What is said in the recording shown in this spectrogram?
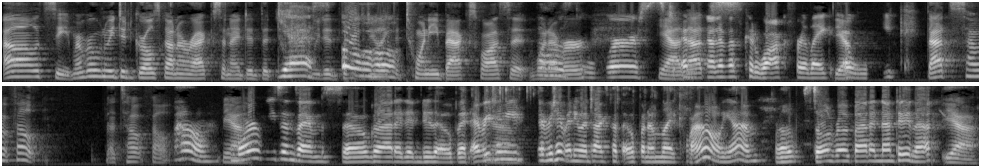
Uh, let's see. Remember when we did Girls Gone RX and I did the tw- Yes. we did, we did like Oh. the twenty back squats at That was whatever. the worst. Yeah, none of us could walk for like Yep. a week. That's how it felt. That's how it felt. Wow. Yeah. More reasons I'm so glad I didn't do the open. Every time you every time anyone talks about the open, I'm like, wow, yeah, I'm real, still real glad I'm not doing that. Yeah.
